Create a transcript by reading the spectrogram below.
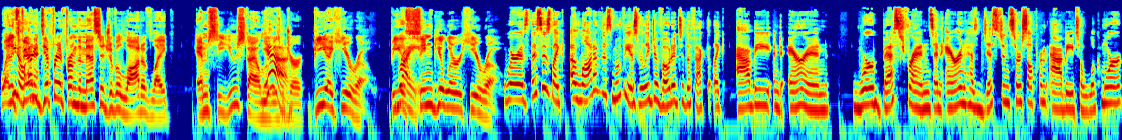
Well, and it's know, very and different from the message of a lot of like MCU style movies, Yeah. which are be a hero, be Right. a singular hero. Whereas this is like a lot of this movie is really devoted to the fact that like Abby and Erin were best friends and Erin has distanced herself from Abby to look more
